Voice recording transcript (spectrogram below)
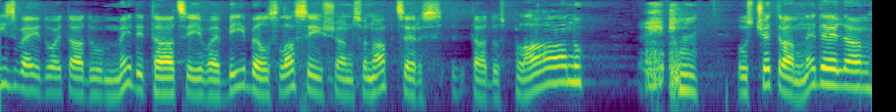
izveidoja tādu meditāciju vai bībeles lasīšanas un apceres tādus plānu, uz četrām nedēļām,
